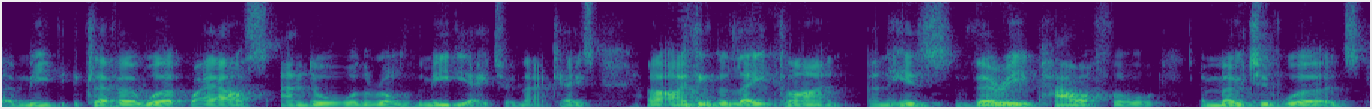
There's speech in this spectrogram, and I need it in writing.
uh, med- clever work by us and or the role of the mediator in that case. Uh, I think the lay client and his very powerful emotive words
